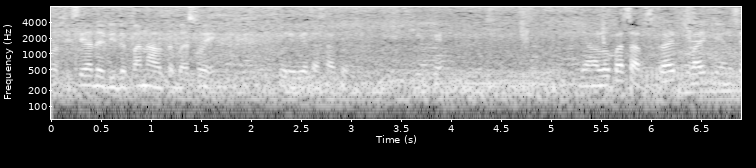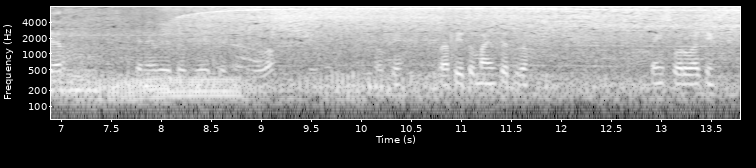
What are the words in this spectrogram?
Posisi ada di depan halte busway Puri Beta 1. Oke. Jangan lupa subscribe, like, and share channel YouTube Station Oke, tapi itu mindset bro. Thanks for watching.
